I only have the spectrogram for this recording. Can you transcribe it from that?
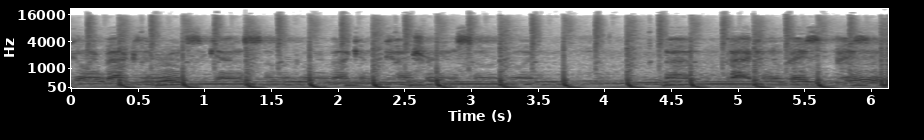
going back to the roots again. Some are going back in the country, and some are going uh, back in the basic, basic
